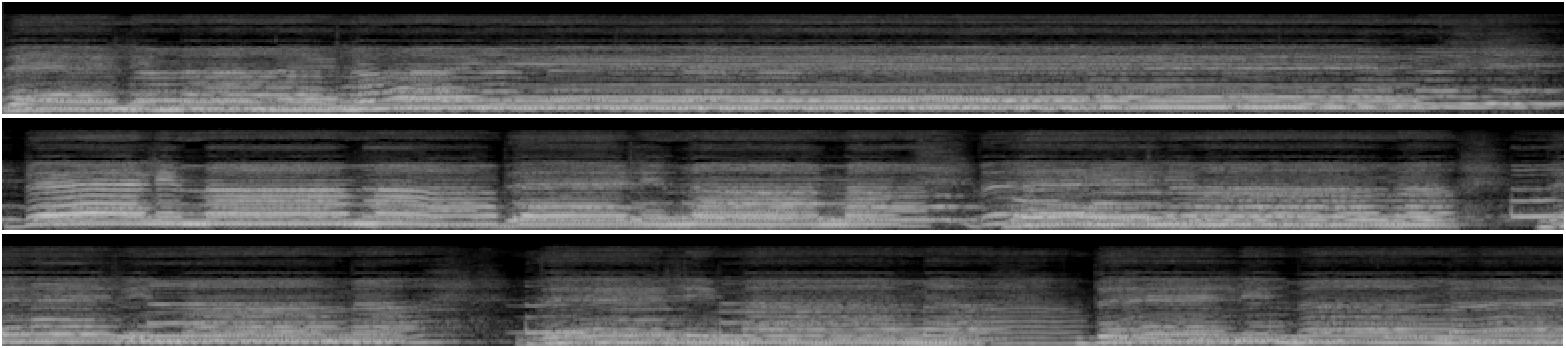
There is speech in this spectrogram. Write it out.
Belly mama, belly mama.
